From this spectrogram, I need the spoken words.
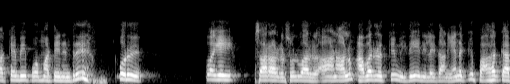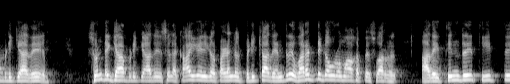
பக்கமே போக மாட்டேன் என்று ஒரு வகை சாரார்கள் சொல்வார்கள் ஆனாலும் அவர்களுக்கும் இதே நிலைதான். எனக்கு பாகக்காய் பிடிக்காது சுண்டைக்காய் பிடிக்காது சில காய்கறிகள் பழங்கள் பிடிக்காது என்று வரட்டு கௌரவமாக பேசுவார்கள். அதை தின்று தீர்த்து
